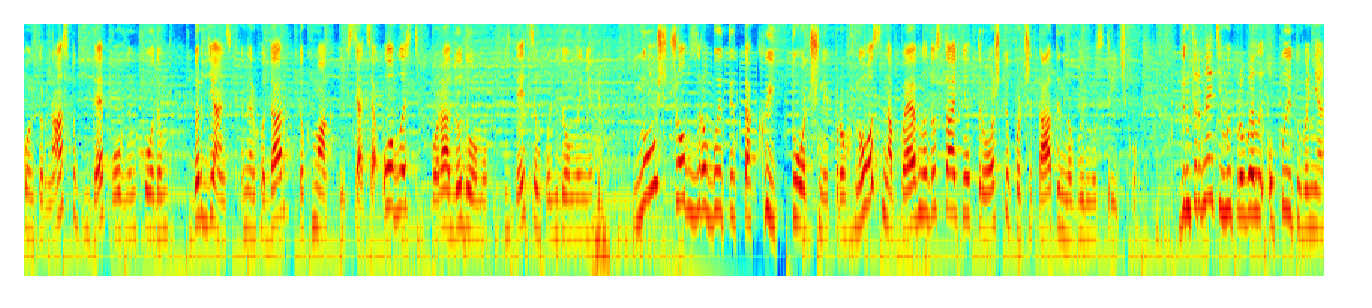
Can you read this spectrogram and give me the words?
Контрнаступ йде повним ходом. Бердянськ, Енергодар, Токмак і вся ця область пора додому. Йдеться у повідомленні. Ну, щоб зробити такий точний прогноз, напевно, достатньо трошки почитати новинну стрічку. В інтернеті ми провели опитування.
